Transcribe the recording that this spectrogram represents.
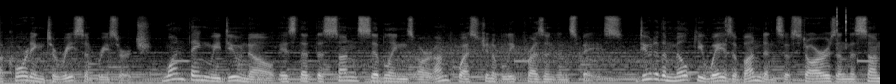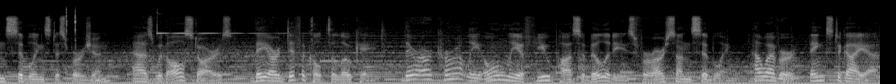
according to recent research. One thing we do know is that the Sun's siblings are unquestionably present in space. Due to the Milky Way's abundance of stars and the Sun's siblings dispersion, as with all stars, they are difficult to locate. There are currently only a few possibilities for our Sun sibling. However, thanks to Gaia,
